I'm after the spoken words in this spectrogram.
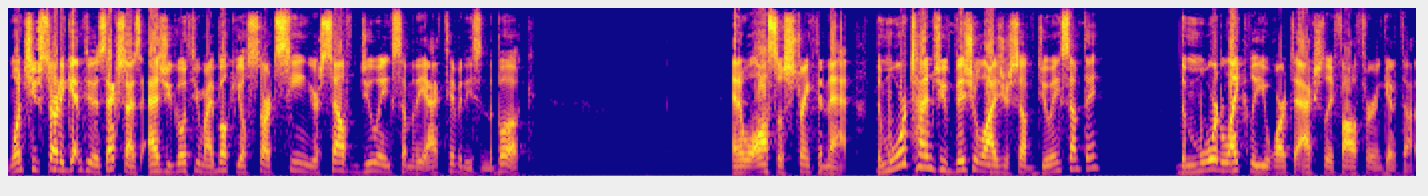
once you've started getting through this exercise, as you go through my book, you'll start seeing yourself doing some of the activities in the book. And it will also strengthen that. The more times you visualize yourself doing something, the more likely you are to actually follow through and get it done.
